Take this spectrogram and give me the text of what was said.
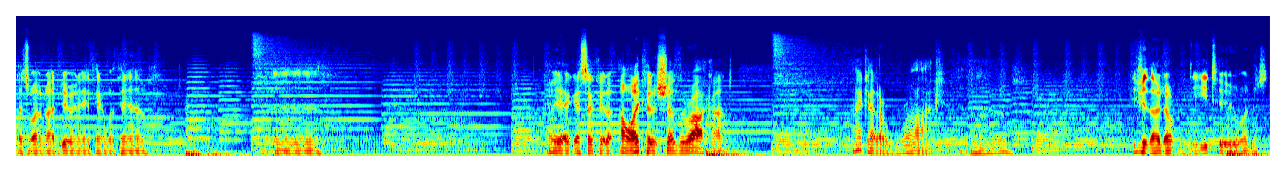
That's why I'm not doing anything with him. Uh, oh yeah, I guess I could. Oh, I could have shoved the rock on. I got a rock. Uh, even though I don't need to, I'm just...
